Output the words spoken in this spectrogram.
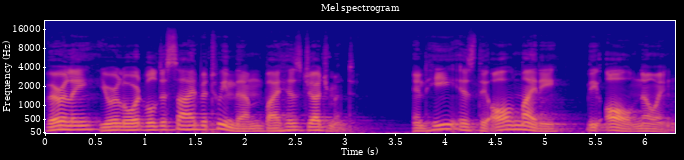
Verily, your Lord will decide between them by his judgment, and he is the Almighty, the All Knowing.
